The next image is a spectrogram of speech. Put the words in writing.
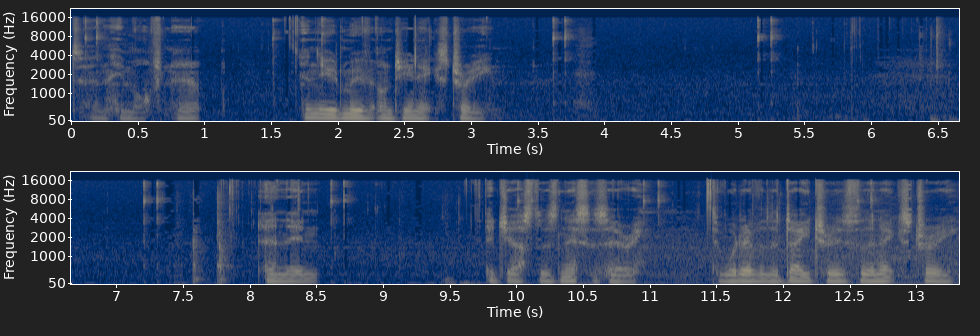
turn him off now and you would move it onto your next tree. And then adjust as necessary to whatever the data is for the next tree.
